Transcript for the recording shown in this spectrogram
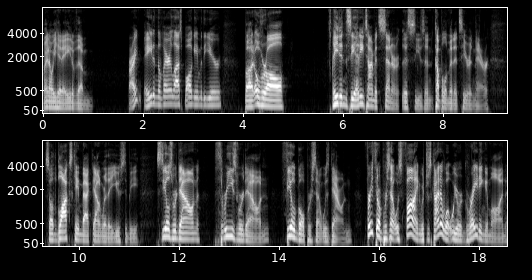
I know he hit eight of them, right? Eight in the very last ball game of the year, but overall, he didn't see any time at center this season. A couple of minutes here and there, so the blocks came back down where they used to be. Steals were down, threes were down. Field goal percent was down. Free throw percent was fine, which was kind of what we were grading him on.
